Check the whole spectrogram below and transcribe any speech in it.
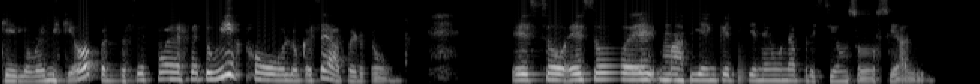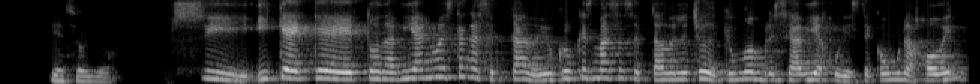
que lo ven y que, oh, pero ese puede ser tu hijo o lo que sea, pero eso, eso es más bien que tiene una presión social, pienso yo. Sí, y que, que todavía no es tan aceptado. Yo creo que es más aceptado el hecho de que un hombre sea viejo y esté con una joven,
